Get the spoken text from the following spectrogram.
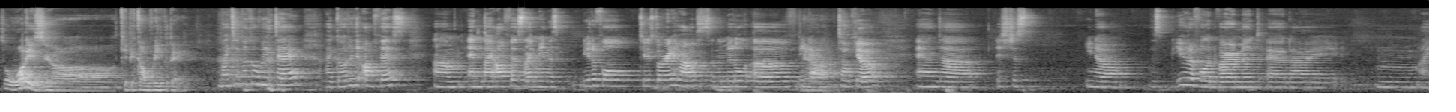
So, what is your typical weekday? My typical weekday, I go to the office, um, and by office I mean this beautiful two-story house in the middle of you Yeah. know Tokyo, and uh, it's just you know this beautiful environment, and I mm, I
